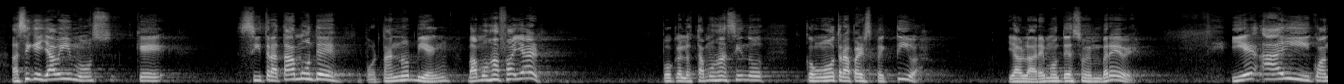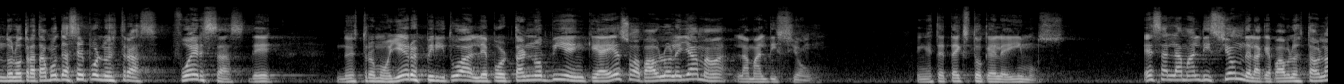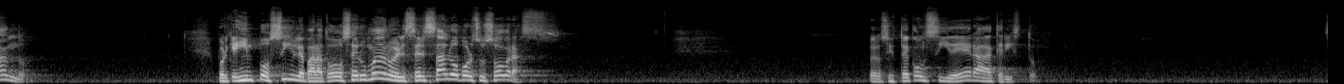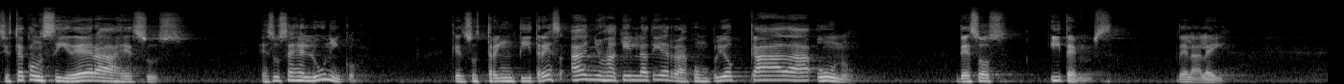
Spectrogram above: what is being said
Así que ya vimos que si tratamos de portarnos bien, vamos a fallar, porque lo estamos haciendo con otra perspectiva. Y hablaremos de eso en breve. Y es ahí cuando lo tratamos de hacer por nuestras fuerzas, de nuestro mollero espiritual, de portarnos bien, que a eso a Pablo le llama la maldición, en este texto que leímos. Esa es la maldición de la que Pablo está hablando. Porque es imposible para todo ser humano el ser salvo por sus obras. Pero si usted considera a Cristo, si usted considera a Jesús, Jesús es el único que en sus 33 años aquí en la tierra cumplió cada uno de esos ítems de la ley.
